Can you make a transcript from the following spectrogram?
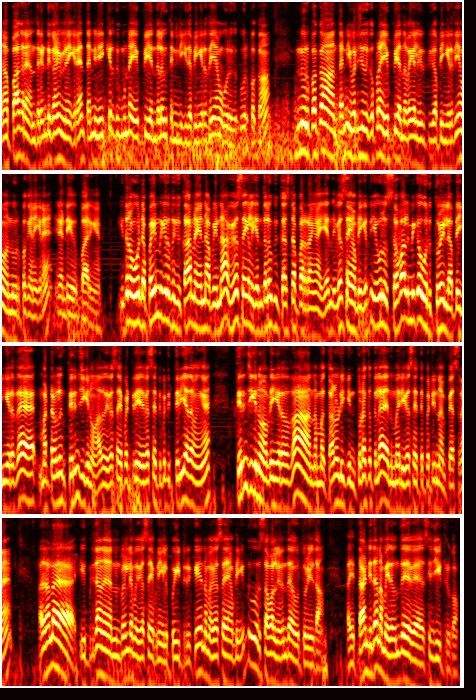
நான் பார்க்குறேன் அந்த ரெண்டு காணியில் நினைக்கிறேன். தண்ணி நிற்கிறதுக்கு முன்னே எப்படி எந்த அளவுக்கு தண்ணி நிற்குது அப்படிங்கிறதையும் ஒரு ஒரு பக்கம். இன்னொரு பக்கம் தண்ணி வடிஞ்சதுக்கப்புறம் எப்படி அந்த வயல் இருக்குது அப்படிங்கிறதையும் இன்னொரு பக்கம் நினைக்கிறேன். ரெண்டையும் பாருங்கள் இதை உங்கள்கிட்ட பகிர்ந்துக்கிறதுக்கு காரணம் என்ன அப்படின்னா விவசாயிகள் எந்த அளவுக்கு கஷ்டப்படுறாங்க எந்த விவசாயம் அப்படிங்கிறது எவ்வளோ சவால் மிக ஒரு தொழில் அப்படிங்கிறத மற்றவர்களும் தெரிஞ்சுக்கணும். அது விவசாயம் பற்றி விவசாயத்தை பற்றி தெரியாதவங்க தெரிஞ்சுக்கணும் அப்படிங்கிறத தான் நம்ம கணொலிக்கின் தொடக்கத்தில் இந்த மாதிரி விவசாயத்தை பற்றி நான் பேசுகிறேன் அதனால் இப்படி தான் நண்பர்கள் நம்ம விவசாய பணிகள் போயிட்டு இருக்கு. நம்ம விவசாயம் அப்படிங்கிறது ஒரு சவால் சவால் நிறைந்த ஒரு தொழில் தான். அதை தாண்டி தான் நம்ம இதை வந்து செஞ்சுக்கிட்டு இருக்கோம்.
